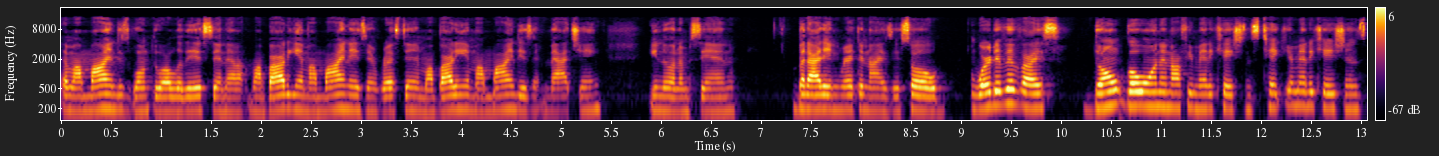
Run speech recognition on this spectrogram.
that my mind is going through all of this and that my body and my mind isn't resting and my body and my mind isn't matching. You know what I'm saying? But I didn't recognize it. So, word of advice don't go on and off your medications. Take your medications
